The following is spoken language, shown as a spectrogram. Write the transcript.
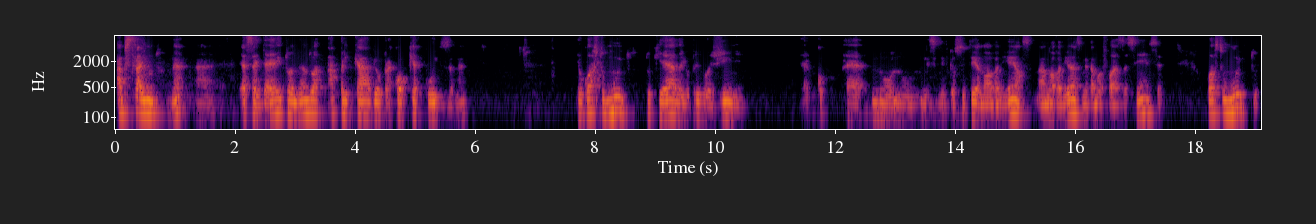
abstraindo né, essa ideia e tornando-a aplicável para qualquer coisa. Né? Eu gosto muito do que ela e o Prigogine, é, é, no, no, nesse livro que eu citei, A Nova Aliança, A Nova Aliança, Metamorfose da Ciência, gosto muito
